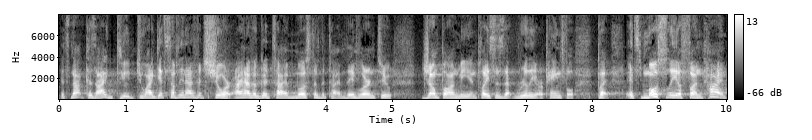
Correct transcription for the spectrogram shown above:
It's not because I do. Do I get something out of it? Sure. I have a good time most of the time. They've learned to jump on me in places that really are painful, but it's mostly a fun time.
